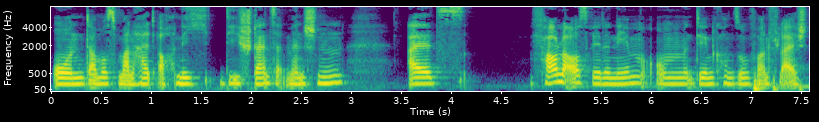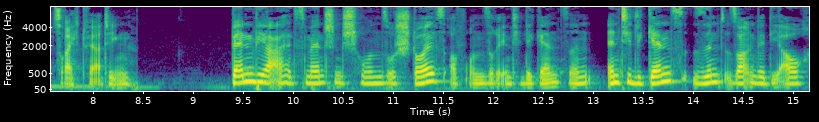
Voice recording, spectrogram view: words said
Und da muss man halt auch nicht die Steinzeitmenschen als faule Ausrede nehmen, um den Konsum von Fleisch zu rechtfertigen. Wenn wir als Menschen schon so stolz auf unsere Intelligenz sind, Intelligenz sind, sollten wir die auch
